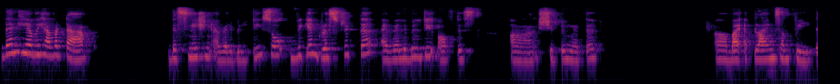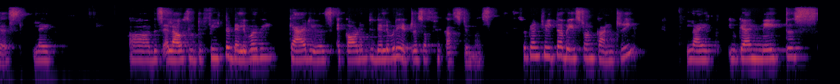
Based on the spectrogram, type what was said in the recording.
Then here we have a tab destination availability. So we can restrict the availability of this uh, shipping method uh, by applying some filters like uh, this allows you to filter delivery carriers according to delivery address of your customers. So you can filter based on country, like you can make this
